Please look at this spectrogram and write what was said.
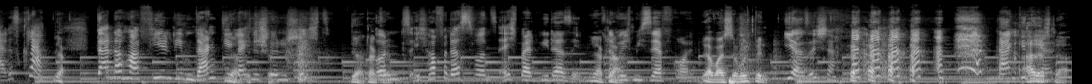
Alles klar. Ja. Dann nochmal vielen lieben Dank, dir Ja, gleich eine schöne Schicht. Ja, danke. Und ich hoffe, dass wir uns echt bald wiedersehen. Ja, Da klar. würde ich mich sehr freuen. Ja, weißt du, wo ich bin? Ja, sicher. Danke Alles dir. klar.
